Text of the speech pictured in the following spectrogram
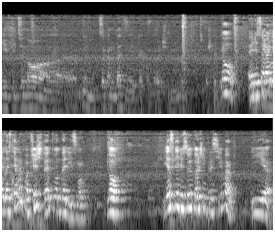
не введено ну, законодательно или как там, короче, ну, типа. Ну, рисование на стенах вообще считают вандализмом. Но если рисуют очень красиво и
